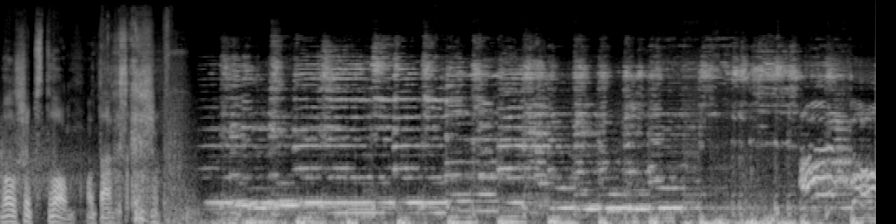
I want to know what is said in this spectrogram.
волшебством, отак скажу. Або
